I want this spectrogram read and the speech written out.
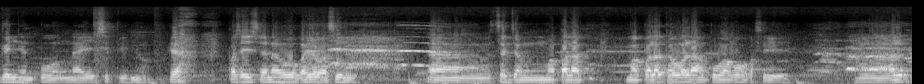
ganyan po ang naisip niyo. Kaya pasensya na po kayo kasi ah, sadyang mapalat, mapalatawa lang po ako kasi al-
